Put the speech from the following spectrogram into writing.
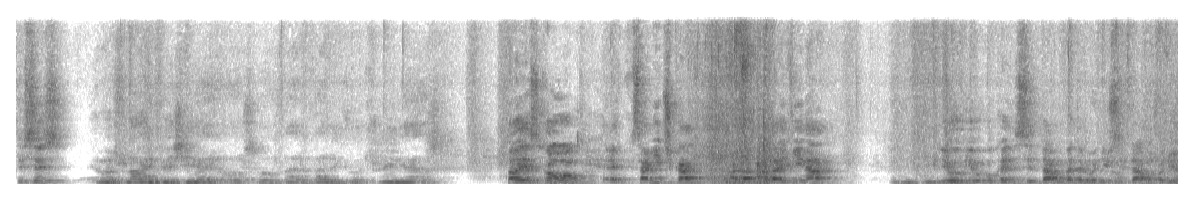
This is, It was flying fish here also. Very, very good. Three years. to jest gołąb, e, samiczka, Ada- Adajwina. You, you can sit down better when you sit down you.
